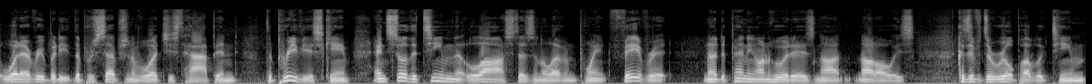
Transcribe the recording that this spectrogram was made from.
what everybody the perception of what just happened the previous game, and so the team that lost as an eleven point favorite. Now, depending on who it is, not not always, because if it's a real public team,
